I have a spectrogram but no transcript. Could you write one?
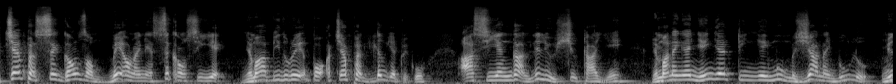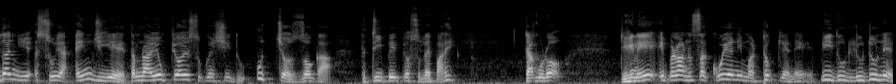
အကြံဖတ်စစ်ကောင်းဆောင်မင်းအွန်လိုင်းနဲ့စစ်ကောင်စီရဲ့မြန်မာပြည်သူတွေအပေါ်အကြံဖတ်လုပ်ရက်တွေကိုအာဆီယံကလစ်လျူရှုထားရင်မြန်မာနိုင်ငံငြိမ်းချမ်းတည်ငြိမ်မှုမရနိုင်ဘူးလို့မြို့သားညီအစိုးရ NG ရဲ့တမနာယုံပြောရေးဆိုခွင့်ရှိသူဦးကျော်စောကတတိပေးပြောဆိုလိုက်ပါတယ်။ဒါကူတော့ဒီကနေ့ဧပြီလ29ရက်နေ့မှာထုတ်ပြန်တဲ့ပြည်သူလူထုနဲ့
